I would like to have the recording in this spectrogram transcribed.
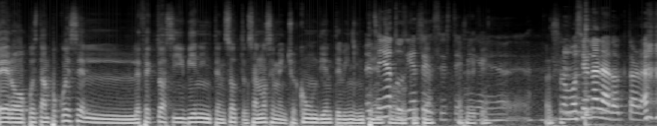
Pero pues tampoco es el efecto así bien intensote. O sea, no se me enchuecó un diente bien intenso. Enseña tus dientes, sea. este, Miguel. que-. Promociona a la doctora.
